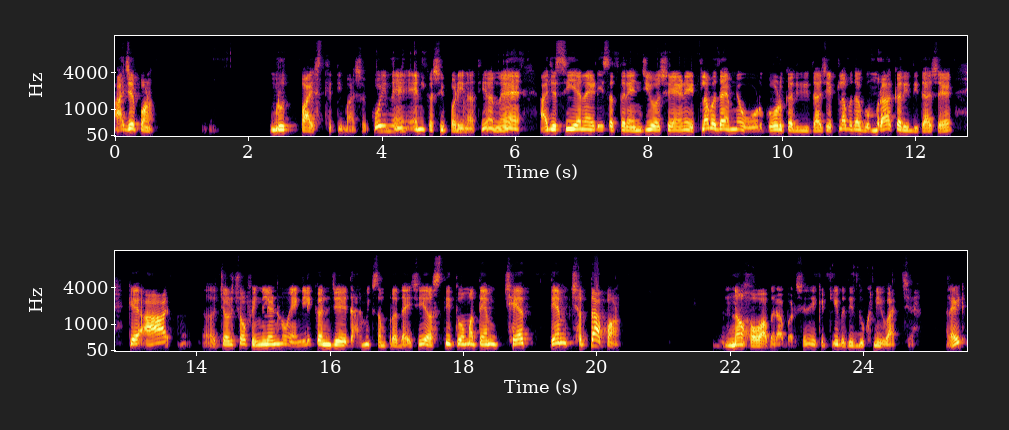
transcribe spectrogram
આજે પણ મૃતપાય સ્થિતિમાં છે. કોઈને એની કશી પડી નથી અને આ જે સીએનઆઈડી સત્તર એનજીઓ છે, એણે એટલા બધા એમને ઓળઘોળ કરી દીધા છે, એટલા બધા ગુમરાહ કરી દીધા છે કે આ ચર્ચ ઓફ ઇંગ્લેન્ડનું એંગ્લિકન જે ધાર્મિક સંપ્રદાય છે, એ અસ્તિત્વમાં તેમ છે, તેમ છતાં પણ ન હોવા બરાબર છે. એ કેટલી બધી દુઃખની વાત છે. રાઈટ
